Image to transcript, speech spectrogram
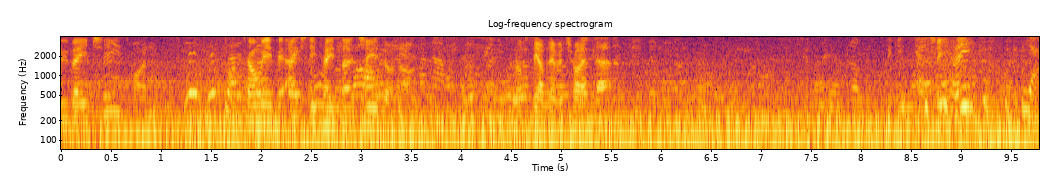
ube cheese one. Tell me if it actually tastes like cheese or not. Because obviously I've never tried that. Cheesy? Yeah.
